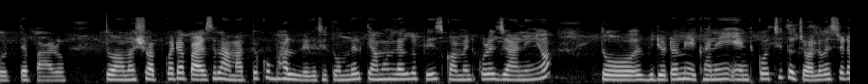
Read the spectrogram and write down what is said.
করতে পারো। তো আমার সব কটা পার্সেল আমার তো খুব ভালো লেগেছে। তোমাদের কেমন লাগল প্লিজ কমেন্ট করে জানিও। তো ভিডিওটা আমি এখানেই এন্ড করছি। তো চলো স্টার্ট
